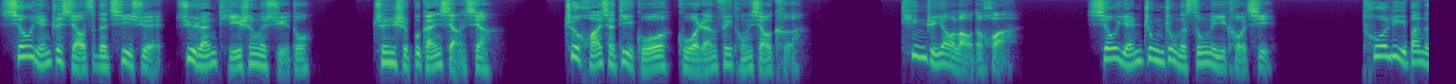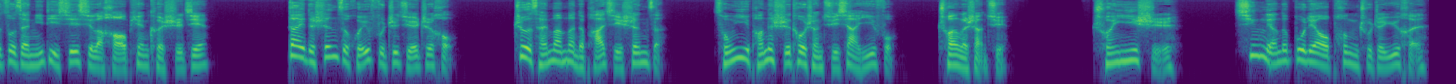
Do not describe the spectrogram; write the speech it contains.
萧炎这小子的气血居然提升了许多，真是不敢想象。这华夏帝国果然非同小可。听着药老的话，萧炎重重的松了一口气，脱力般的坐在泥地歇息了好片刻时间，待的身子恢复知觉之后，这才慢慢的爬起身子，从一旁的石头上取下衣服穿了上去。穿衣时，清凉的布料碰触着淤痕，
